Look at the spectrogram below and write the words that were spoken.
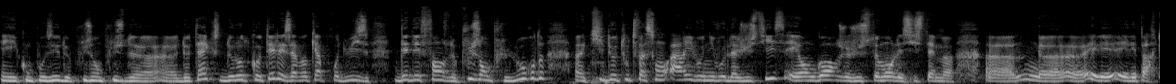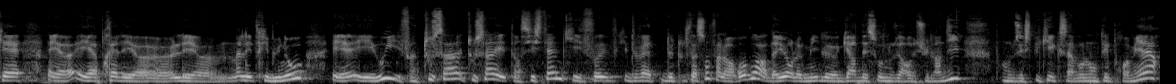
est composé de plus en plus de, euh, de textes, de l'autre côté, les avocats produisent des défenses de plus en plus lourdes, euh, qui de toute façon arrivent au niveau de la justice et engorgent justement les systèmes euh, euh, et, les, et les parquets et, et après les, les, les tribunaux. Et, et oui, enfin tout ça, tout ça est un système qui, faut, qui devait de toute façon falloir revoir. D'ailleurs, le, garde des sceaux nous a reçu lundi pour nous expliquer que sa volonté première,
